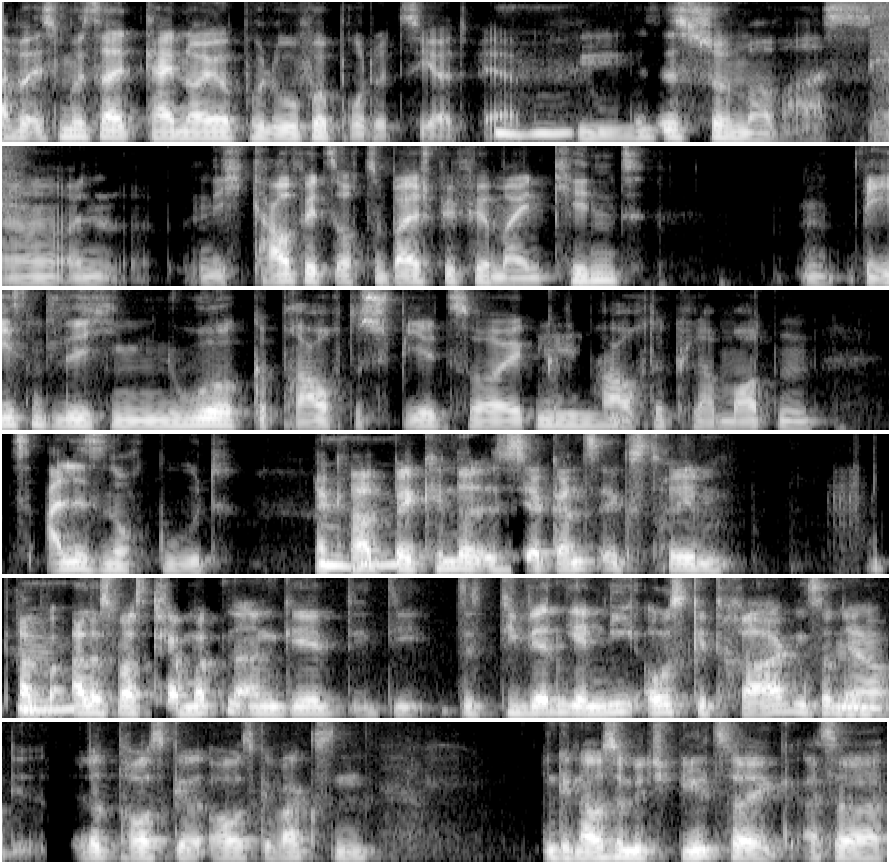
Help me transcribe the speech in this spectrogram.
Aber es muss halt kein neuer Pullover produziert werden. Mhm. Das Mhm. ist schon mal was, ja. Und und ich kaufe jetzt auch zum Beispiel für mein Kind im Wesentlichen nur gebrauchtes Spielzeug, Mhm. gebrauchte Klamotten. Ist alles noch gut. Ja, grad Mhm. bei Kindern ist es ja ganz extrem. Grad Mhm. alles, was Klamotten angeht, die die die werden ja nie ausgetragen, sondern Ja. wird draus ge draus gewachsen. Und genauso mit Spielzeug. Also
